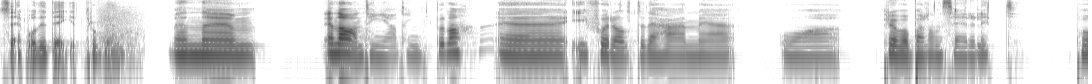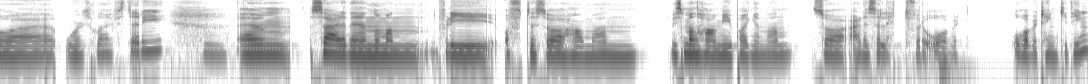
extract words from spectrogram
se på ditt eget problem. Men eh, en annen ting jeg har tenkt på, da, eh, i forhold til det her med å prøve å balansere litt på eh, work-life study, um, så er det det når man Fordi ofte så har man Hvis man har mye på agendaen, så er det så lett for å over, overtenke ting.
